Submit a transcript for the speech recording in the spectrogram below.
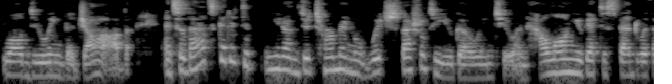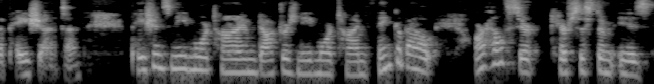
while doing the job. And so that's going to, de- you know, determine which specialty you go into and how long you get to spend with a patient. And patients need more time. Doctors need more time. Think about our health care system is,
